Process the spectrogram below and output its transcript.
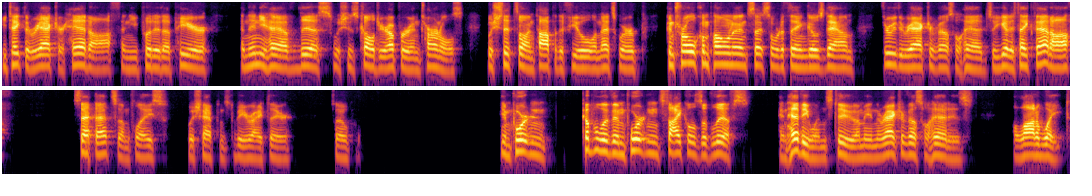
You take the reactor head off and you put it up here. And then you have this, which is called your upper internals, which sits on top of the fuel. And that's where control components, that sort of thing goes down through the reactor vessel head. So you got to take that off, set that someplace, which happens to be right there. So important, couple of important cycles of lifts and heavy ones too. I mean, the reactor vessel head is a lot of weight.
